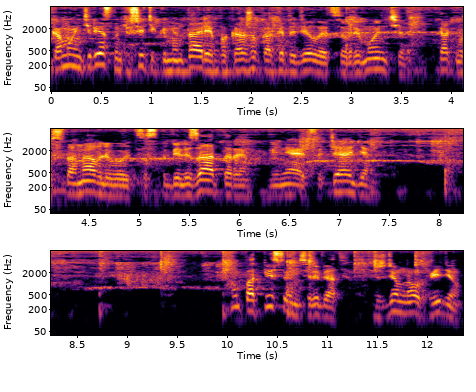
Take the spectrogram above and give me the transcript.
Кому интересно, пишите комментарии, покажу, как это делается в ремонте, как восстанавливаются стабилизаторы, меняются тяги. Ну, подписываемся, ребят. Ждем новых видео.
